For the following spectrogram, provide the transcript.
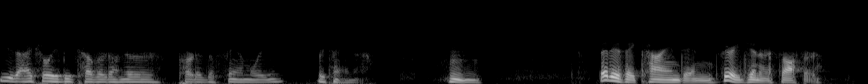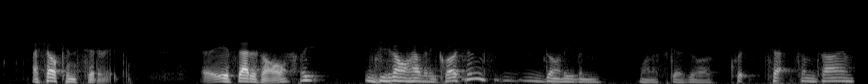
you'd actually be covered under part of the family retainer. Hmm. That is a kind and very generous offer. I shall consider it. Uh, if that is all. You don't have any questions? Don't even want to schedule a quick chat sometime?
